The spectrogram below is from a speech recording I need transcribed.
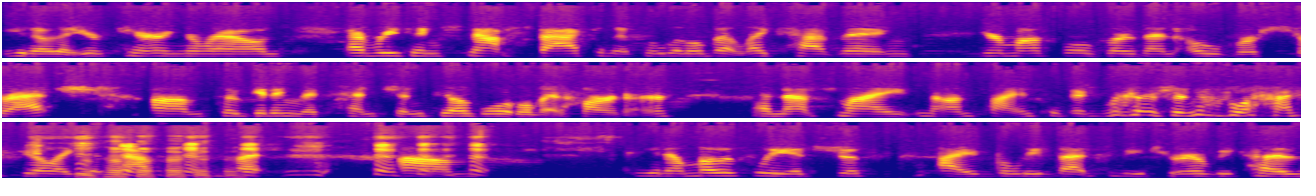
you know, that you're carrying around, everything snaps back and it's a little bit like having your muscles are then overstretched. Um, so getting the tension feels a little bit harder. And that's my non-scientific version of what I feel like is happening. But, um, you know, mostly it's just, I believe that to be true because,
